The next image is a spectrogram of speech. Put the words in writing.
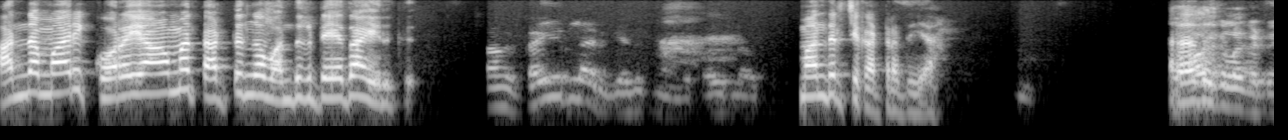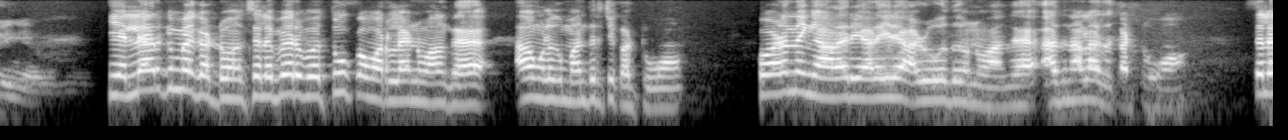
அந்த மாதிரி குறையாம தட்டுங்க வந்துகிட்டே தான் இருக்கு. மந்திரிச்சு கட்டுறதுயா அதாவது எல்லாருக்குமே கட்டுவோம். சில பேர் தூக்கம் வரலன்னுவாங்க. அவங்களுக்கு மந்திரிச்சு கட்டுவோம். குழந்தைங்க அலறி அலறி அழுவுதுன்னுவாங்க. அதனால அது கட்டுவோம். சில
